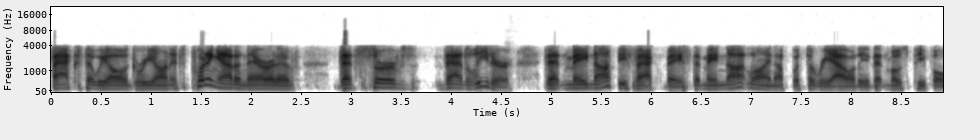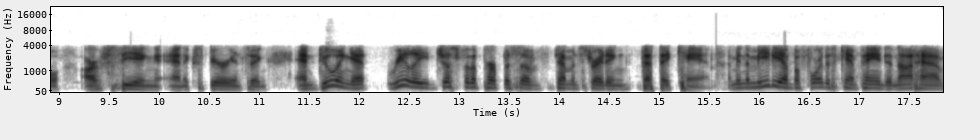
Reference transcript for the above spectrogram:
facts that we all agree on. It's putting out a narrative that serves that leader that may not be fact based, that may not line up with the reality that most people are seeing and experiencing, and doing it really just for the purpose of demonstrating that they can. I mean, the media before this campaign did not have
